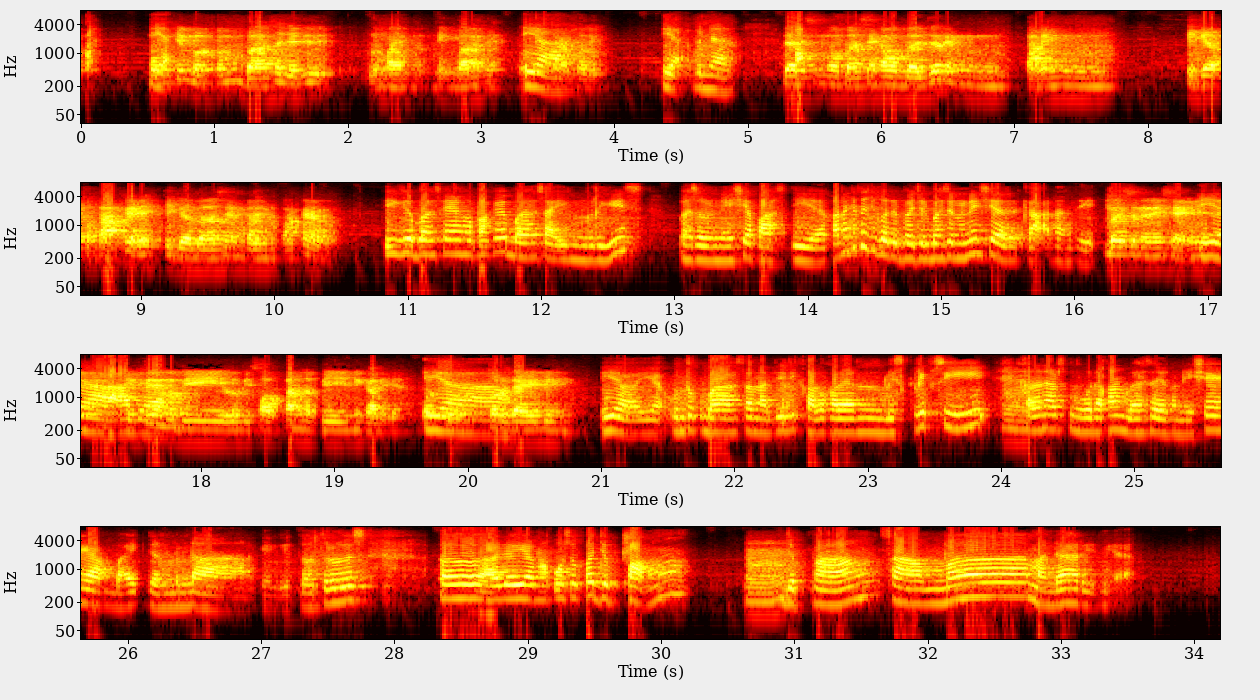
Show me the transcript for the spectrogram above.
Iya. mungkin menurut kamu bahasa jadi lumayan penting banget ya. Iya. iya benar. Dari semua bahasa yang kamu belajar yang paling tiga kepake deh, tiga bahasa yang paling kepake apa? Tiga bahasa yang kepake bahasa Inggris, bahasa Indonesia pasti ya. Karena kita juga ada belajar bahasa Indonesia kak nanti. Bahasa Indonesia ini. Iya, Itu ada. yang lebih lebih sopan, lebih ini kali ya. Iya. Tour guiding. Iya iya untuk bahasa nanti kalau kalian nulis skripsi, Hmm. kalian harus menggunakan bahasa Indonesia yang baik dan benar kayak gitu. Terus eh, ada yang aku suka Jepang, Hmm. Jepang sama Mandarin ya.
